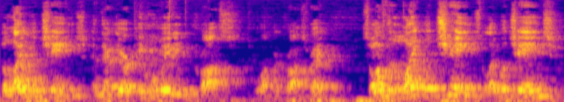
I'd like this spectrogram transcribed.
the light will change, and there, there are people waiting to cross, to walk across, right? So often the light will change. The light will change,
